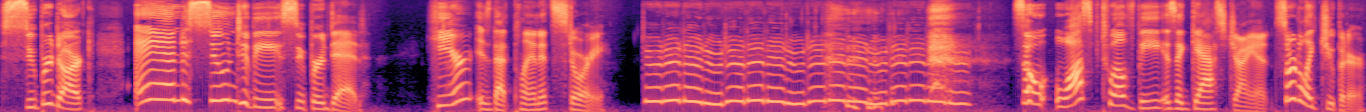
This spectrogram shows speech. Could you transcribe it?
super dark, and soon to be super dead. Here is that planet's story. so, WASP 12b is a gas giant, sort of like Jupiter.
